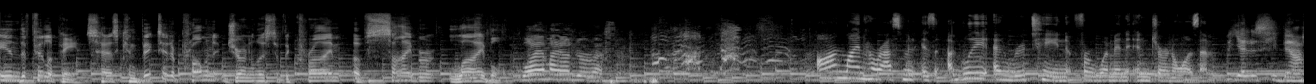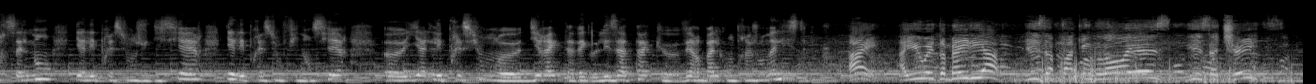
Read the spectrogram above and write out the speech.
in the Philippines has convicted a prominent journalist of the crime of cyber libel. Why am I under arrest? Online harassment is ugly and routine for women in journalism. Il y a le cyberharcèlement, il y a les pressions judiciaires, il y a les pressions financières, euh, il y a les pressions euh, directes avec les attaques euh, verbales contre un journaliste. Hey, are you with the media? Use the fucking lawyers, use the chiefs?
